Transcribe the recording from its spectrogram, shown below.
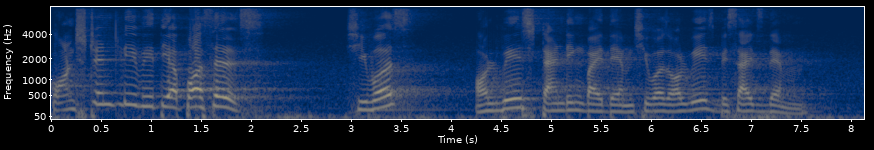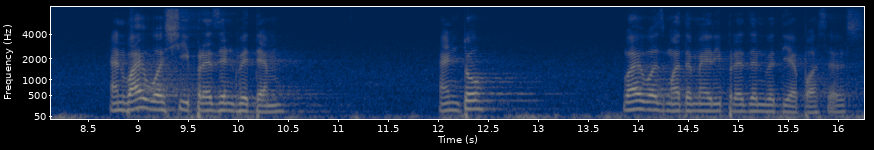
constantly with the apostles. She was always standing by them, she was always besides them. And why was she present with them? Anto, why was Mother Mary present with the apostles?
